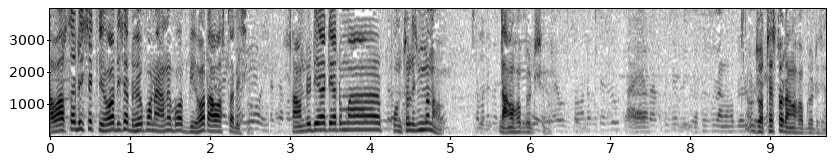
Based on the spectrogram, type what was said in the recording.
আৱাজটা দিছে কিহৰ দিছে ধৰিব পৰা নাই মানে বৰ বৃহৎ আৱাজটা দিছে। চাউণ্ডটো দিয়া এতিয়া তোমাৰ পঞ্চল্লিছ মিনিটমান হ'ল ডাঙৰ শব্দ দিছে। যথেষ্ট ডাঙৰ শব্দ দিছে।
